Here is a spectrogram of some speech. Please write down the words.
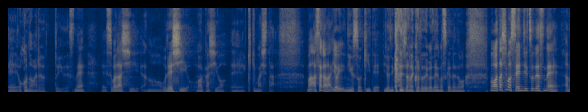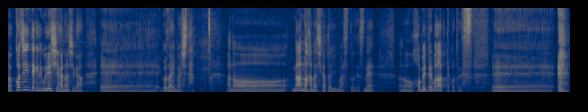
えー、行われるというですね、えー、素晴らしいあの嬉しいお証を、えー、聞きました。まあ、朝から良いニュースを聞いて非常に感謝なことでございますけれども、まあ、私も先日ですねあの個人的に嬉しい話が、えー、ございました。あの何の話かと言いますとですねあの褒めてもらったことです。えー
